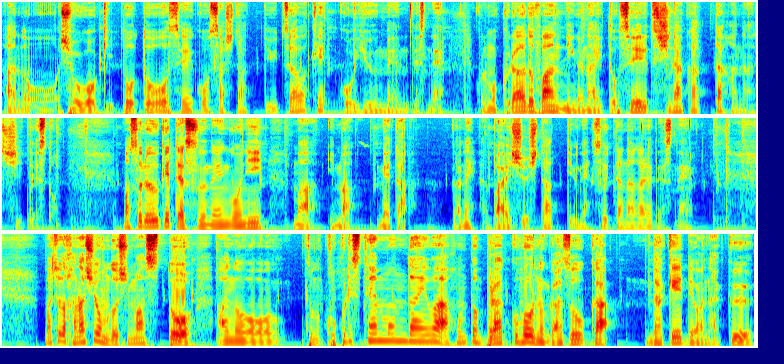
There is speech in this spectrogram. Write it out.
あ、あの、初号機等々を成功させたっていうツアーは結構有名ですね。これもクラウドファンディングがないと成立しなかった話ですと。まあ、それを受けて数年後に、まあ、今、メタがね、買収したっていうね、そういった流れですね。まあ、ちょっと話を戻しますと、あの、この国立天文台は本当ブラックホールの画像化だけではなく、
